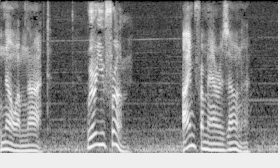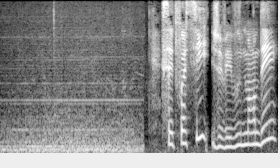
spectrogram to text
No, I'm not. Where are you from? I'm from Arizona. Cette fois-ci, je vais vous demander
